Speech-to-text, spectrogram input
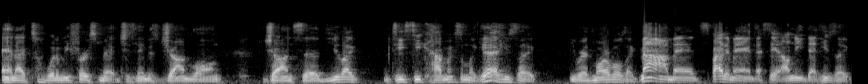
And I when we first met, his name is John Long. John said, "You like DC comics?" I'm like, "Yeah." He's like, "You read Marvel?" I was like, "Nah, man, Spider Man. That's it. I don't need that." He's like,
